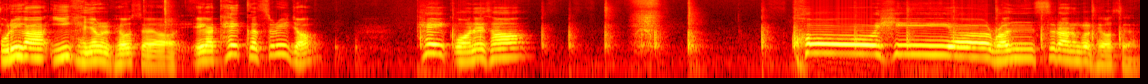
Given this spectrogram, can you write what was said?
우리가 이 개념을 배웠어요. 얘가 테이크 3죠. 테이크 1에서 코히어런스라는 걸 배웠어요.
